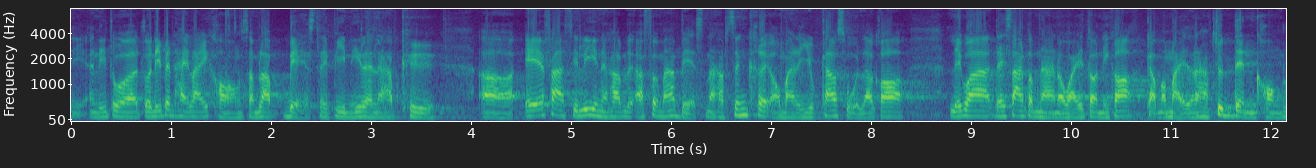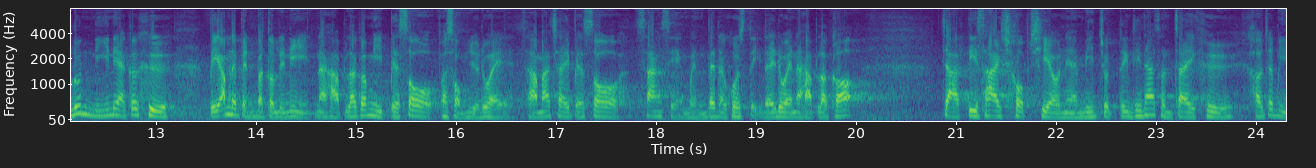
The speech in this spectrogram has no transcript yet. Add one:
นี่อันนี้ตัวตัวนี้เป็นไฮไลท์ของสำหรับเบสในปีนี้เลยนะครับ คือเอ่อ AFR Series นะครับ หรือ Affirma Bass นะครับ ซึ่งเคยออกมาในยุค 90 แล้วก็ เรียกว่าได้สร้างตำนานเอาไว้ ตอนนี้ก็กลับมาใหม่แล้วนะครับ จุดเด่นของรุ่นนี้เนี่ยก็คือปีอัพเนี่ยเป็นบัตโตลินีนะครับแล้วก็มีเปโซผสมอยู่ด้วย สามารถใช้เปโซสร้างเสียงเหมือนเป็นอะคูสติกได้ด้วยนะครับ แล้วก็จากดีไซน์โฉบเฉี่ยวเนี่ยมีจุดหนึ่งที่น่าสนใจคือ เขาจะมี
